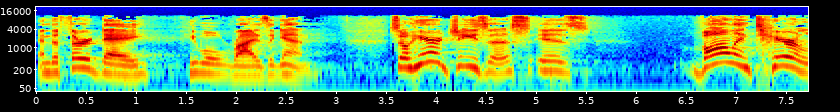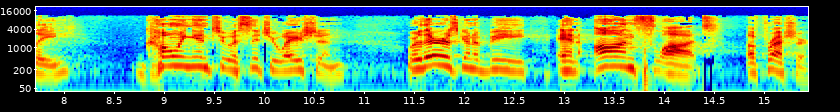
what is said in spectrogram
And the third day he will rise again. So here Jesus is voluntarily going into a situation where there is going to be an onslaught of pressure.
